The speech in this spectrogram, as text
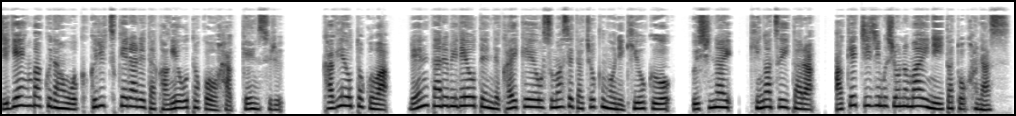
次元爆弾をくくりつけられた影男を発見する。影男はレンタルビデオ店で会計を済ませた直後に記憶を失い気がついたら明智事務所の前にいたと話す。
